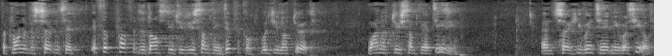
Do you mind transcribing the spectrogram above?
But one of his servants said, If the prophet had asked you to do something difficult, would you not do it? Why not do something that's easy? And so he went ahead and he was healed.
